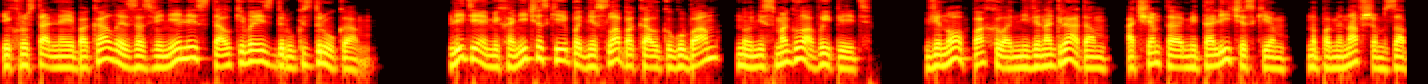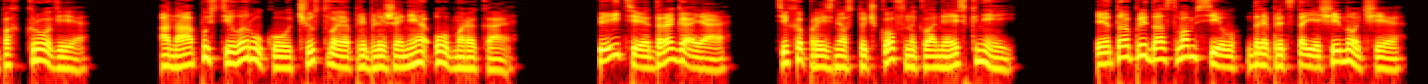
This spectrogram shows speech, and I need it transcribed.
и хрустальные бокалы зазвенели, сталкиваясь друг с другом. Лидия механически поднесла бокал к губам, но не смогла выпить. Вино пахло не виноградом, а чем-то металлическим, напоминавшим запах крови. Она опустила руку, чувствуя приближение обморока. «Пейте, дорогая!» – тихо произнес Тучков, наклоняясь к ней. «Это придаст вам сил для предстоящей ночи».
